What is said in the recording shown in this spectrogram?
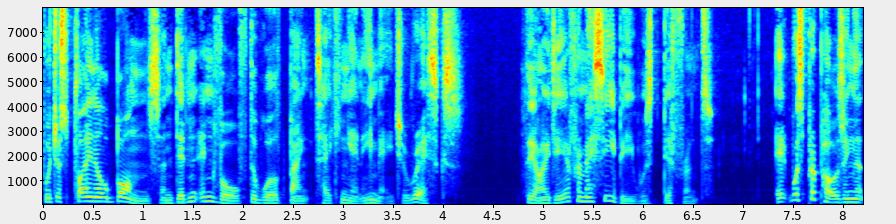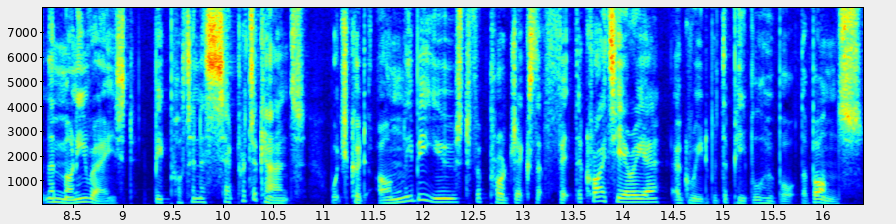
were just plain old bonds and didn't involve the World Bank taking any major risks. The idea from SEB was different. It was proposing that the money raised be put in a separate account which could only be used for projects that fit the criteria agreed with the people who bought the bonds.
